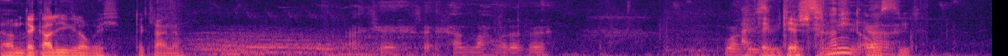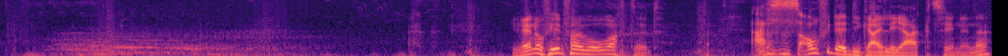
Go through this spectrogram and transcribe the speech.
Ähm, der Galli, glaube ich. Der Kleine. Kann machen, was er will. Guck mal, Alter, wie der Strand aussieht. Die werden auf jeden Fall beobachtet. Ah, das ist auch wieder die geile Jagdszene, ne?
